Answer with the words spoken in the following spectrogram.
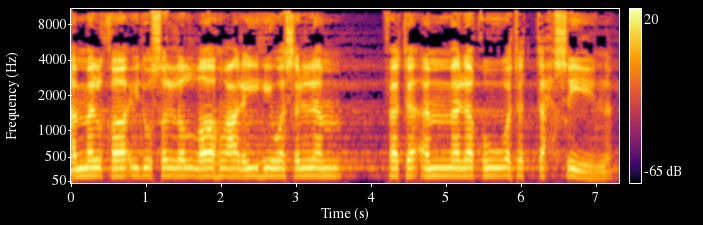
أما القائد صلى الله عليه وسلم فتأمل قوة التحصين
